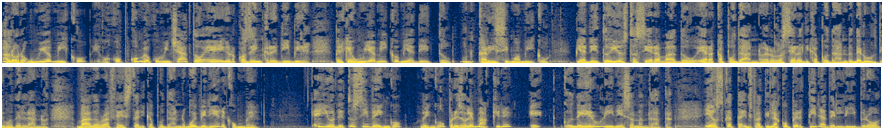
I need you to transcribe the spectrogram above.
Allora un mio amico, come ho cominciato è una cosa incredibile perché un mio amico mi ha detto, un carissimo amico, mi ha detto io stasera vado, era Capodanno, era la sera di Capodanno, dell'ultimo dell'anno, vado a una festa di Capodanno, vuoi venire con me? E io ho detto sì, vengo, vengo, ho preso le macchine e con dei rullini e sono andata. E ho scattato, infatti la copertina del libro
